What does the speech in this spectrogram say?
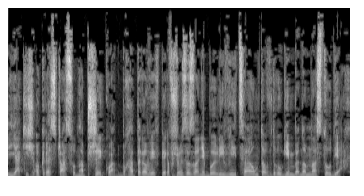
jakiś okres czasu. Na przykład bohaterowie w pierwszym sezonie byli w liceum, to w drugim będą na studiach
